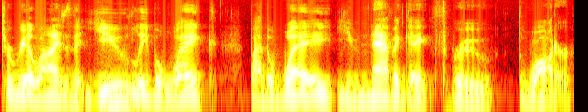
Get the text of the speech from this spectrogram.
to realize that you leave a wake by the way you navigate through the water.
